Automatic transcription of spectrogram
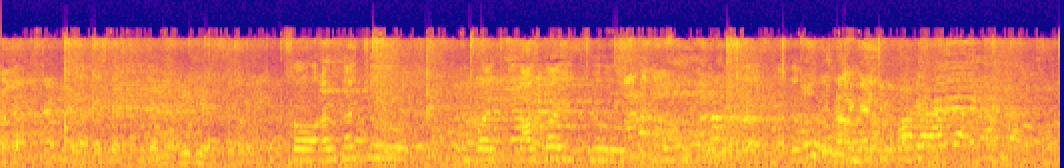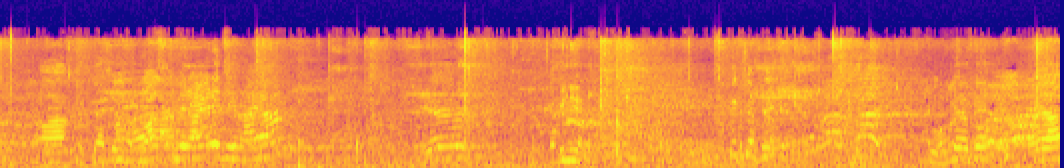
Okay, I understand. So I would like to invite Dalbai to the medal. Picture please. Okay, okay. Yeah.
